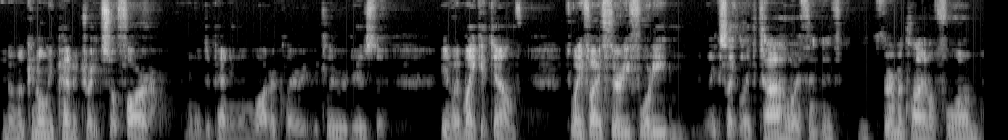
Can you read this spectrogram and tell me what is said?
you know it can only penetrate so far, you know, depending on water clarity. The clearer it is, the you know, it might get down 25, 30, 40 lakes like Lake Tahoe. I think the thermocline will form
